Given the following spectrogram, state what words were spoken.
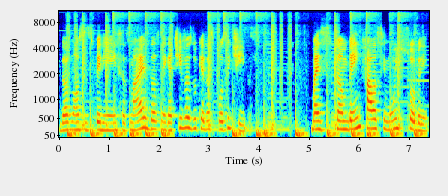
das nossas experiências mais das negativas do que das positivas. Mas também fala-se muito sobre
